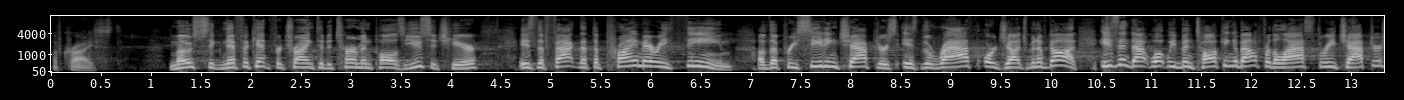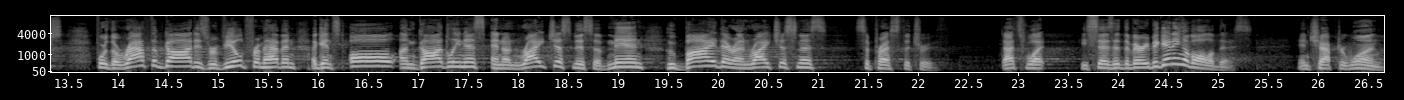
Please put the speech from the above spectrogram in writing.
of Christ. Most significant for trying to determine Paul's usage here is the fact that the primary theme of the preceding chapters is the wrath or judgment of God. Isn't that what we've been talking about for the last three chapters? For the wrath of God is revealed from heaven against all ungodliness and unrighteousness of men who by their unrighteousness suppress the truth. That's what he says at the very beginning of all of this in chapter 1,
